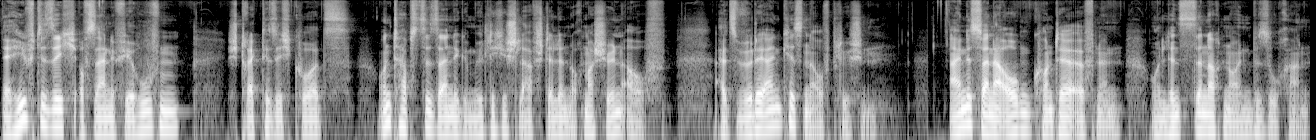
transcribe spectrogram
Er hiefte sich auf seine vier Hufen, streckte sich kurz und tapste seine gemütliche Schlafstelle nochmal schön auf, als würde er ein Kissen aufplüschen. Eines seiner Augen konnte er öffnen und linste nach neuen Besuchern.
